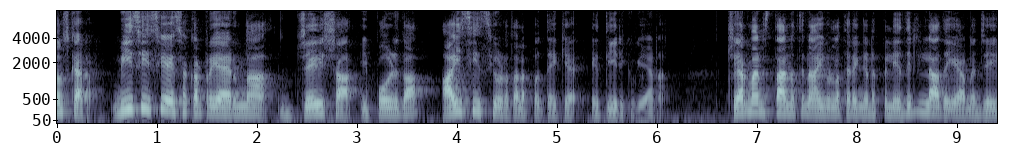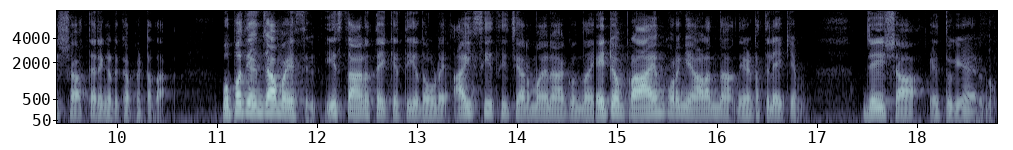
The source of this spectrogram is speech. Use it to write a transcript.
നമസ്കാരം. B C C I secretary ആയിരുന്ന ജയ് ഷാ ഇപ്പോഴിതാ ഐ സി സിയുടെ തലപ്പത്തേക്ക് എത്തിയിരിക്കുകയാണ്. ചെയർമാൻ സ്ഥാനത്തിനായുള്ള തെരഞ്ഞെടുപ്പിൽ എതിരില്ലാതെയാണ് ജയ് ഷാ തെരഞ്ഞെടുക്കപ്പെട്ടത്. മുപ്പത്തിയഞ്ചാം വയസ്സിൽ ഈ സ്ഥാനത്തേക്ക് എത്തിയതോടെ ഐ സി സി ചെയർമാനാകുന്ന ഏറ്റവും പ്രായം കുറഞ്ഞ ആളെന്ന നേട്ടത്തിലേക്കും ജയ് ഷാ എത്തുകയായിരുന്നു.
